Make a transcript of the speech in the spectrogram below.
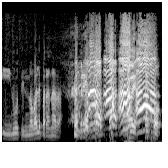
inútil, no vale para nada. Hombre, no. A ver, ojo.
